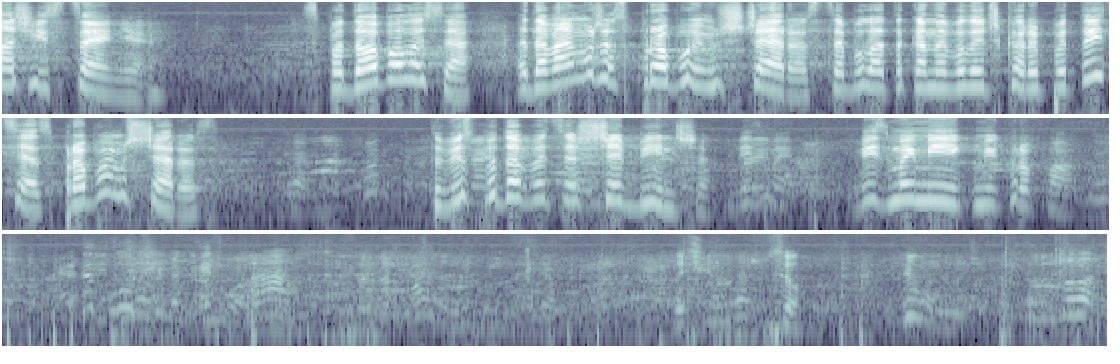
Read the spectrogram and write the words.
нашій сцені? Сподобалося? А давай, може, спробуємо ще раз. Це була така невеличка репетиція. Спробуємо ще раз. Тобі сподобається ще більше. Візьми, візьми мій мікрофон. Все. Умничка.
